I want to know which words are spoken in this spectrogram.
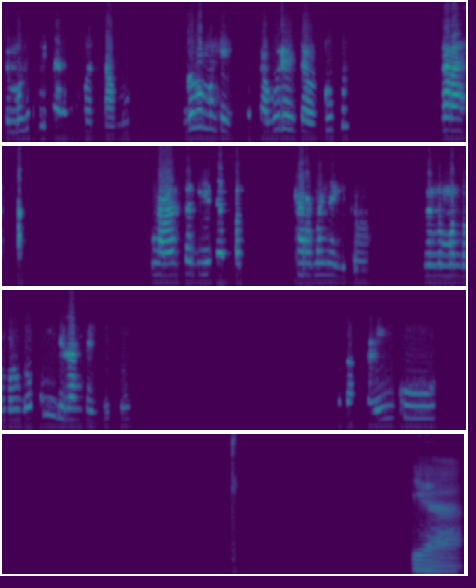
Dan mungkin ini karena buat kamu. Gue ngomong kayak gitu aku udah cewek gue pun ngerasa ngerasa dia dapat karmanya gitu dan teman-teman gue pun bilang kayak gitu. Tetap selingkuh. Iya.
